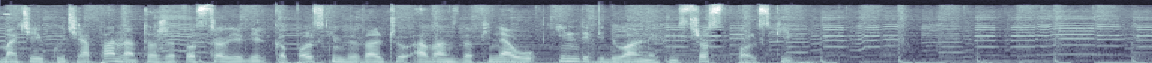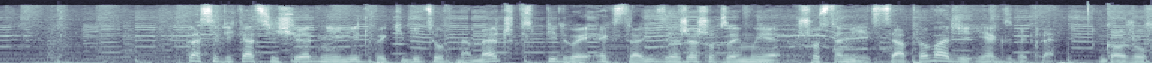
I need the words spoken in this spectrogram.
Maciej Kuciapa na torze w Ostrowie Wielkopolskim wywalczył awans do finału indywidualnych Mistrzostw Polski. W klasyfikacji średniej liczby kibiców na mecz w Speedway Ekstralidze Rzeszów zajmuje szóste miejsce, a prowadzi jak zwykle Gorzów.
